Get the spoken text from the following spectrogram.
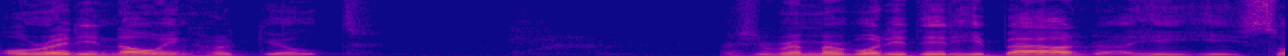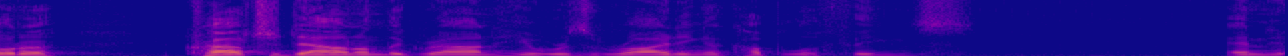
already knowing her guilt, remember what he did, he bowed, he, he sort of crouched down on the ground. He was writing a couple of things. And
